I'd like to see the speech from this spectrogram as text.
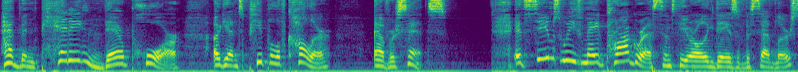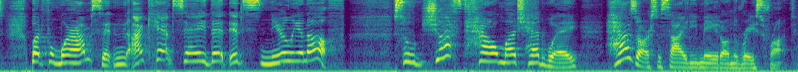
have been pitting their poor against people of color ever since. It seems we've made progress since the early days of the settlers, but from where I'm sitting, I can't say that it's nearly enough. So, just how much headway has our society made on the race front?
